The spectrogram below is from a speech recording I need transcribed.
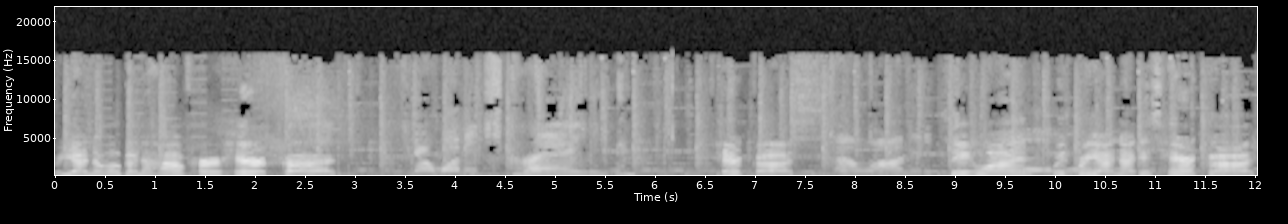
Brianna will gonna have her haircut. I want it straight. Haircut. I want it. Day one with Brianna is haircut.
